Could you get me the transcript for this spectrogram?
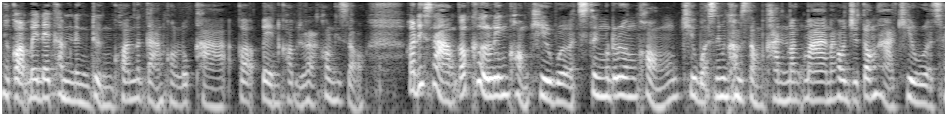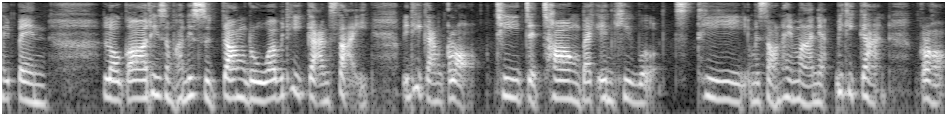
แล้วก็ไม่ได้คำนึงถึงความต้องการของลูกค้าก็เป็นข้อผิดพลาดข้อที่ 2 ข้อที่ 3 ก็คือเรื่องของ keyword ซึ่งเรื่องของ keyword มีความสำคัญมาก ๆ นะคะจะต้องหา keyword ให้เป็นแล้วก็ที่สำคัญที่สุดต้องรู้ว่าวิธีการใส่วิธีการกรอกที่ 7 ช่อง back end keywords ที่เมสอนให้มาเนี่ย วิธีการกรอก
